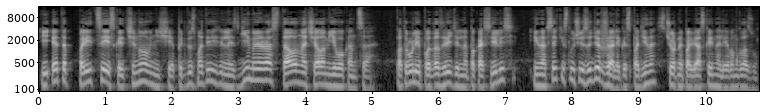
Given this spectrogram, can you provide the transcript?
И эта полицейская чиновничья предусмотрительность Гиммлера стала началом его конца. Патрули подозрительно покосились и на всякий случай задержали господина с черной повязкой на левом глазу.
